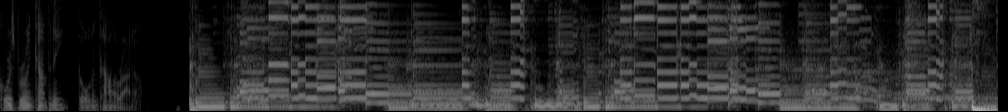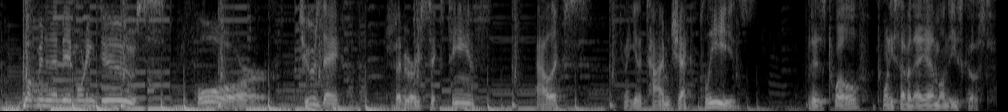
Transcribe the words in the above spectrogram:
Coors Brewing Company, Golden, Colorado. Welcome into the NBA Morning Deuce for Tuesday, February 16th. Alex, can I get a time check, please? It is 12 27 a.m. on the East Coast.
